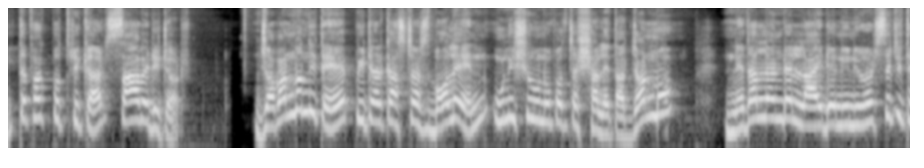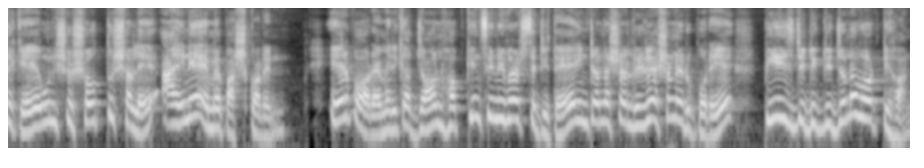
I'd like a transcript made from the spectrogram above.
ইত্তেফাক পত্রিকার সাব এডিটর। জবানবন্দিতে পিটার কাস্টার্স বলেন, উনিশশো ঊনপঞ্চাশ সালে তার জন্ম। নেদারল্যান্ডের লাইডেন ইউনিভার্সিটি থেকে উনিশশো সত্তর সালে আইনে এম এ পাশ করেন। এরপর আমেরিকার জন হপকিন্স ইউনিভার্সিটিতে ইন্টারন্যাশনাল রিলেশনের উপরে পিএইচডি ডিগ্রির জন্য ভর্তি হন।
